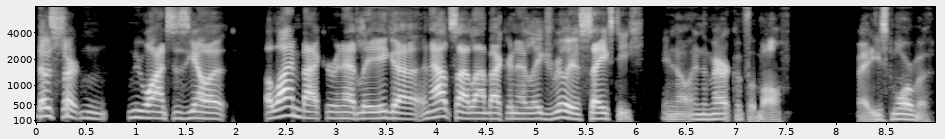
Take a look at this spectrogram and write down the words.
those certain nuances, you know, a linebacker in that league, uh, an outside linebacker in that league is really a safety, you know, in American football. Right? He's more of a,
